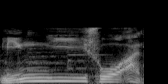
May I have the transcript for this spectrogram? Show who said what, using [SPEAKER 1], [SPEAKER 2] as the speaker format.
[SPEAKER 1] 名医说案，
